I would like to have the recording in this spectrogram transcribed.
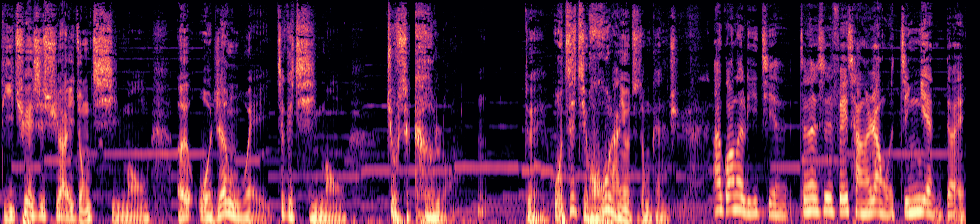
的确是需要一种启蒙，而我认为这个启蒙就是克隆。对我自己忽然有这种感觉。阿光的理解真的是非常让我惊艳，对，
